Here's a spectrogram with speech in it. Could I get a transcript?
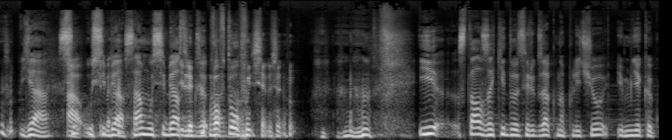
Я с- А, у, у себя. себя. сам у себя с рюкзака. в автобусе взял? И стал закидывать рюкзак на плечо, и мне как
